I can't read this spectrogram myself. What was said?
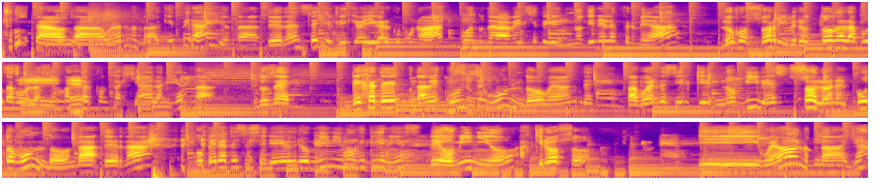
chuta, onda, weón, onda, ¿qué esperáis? Onda, de verdad, en serio, ¿crees que va a llegar como unos ascos donde va a haber gente que no tiene la enfermedad? Loco, sorry, pero toda la puta Sí, población va a eh. estar contagiada de la mierda. Entonces, déjate, dame un un, segundo. weón, para poder decir que no vives solo en el puto mundo. Onda, de verdad, opérate ese cerebro mínimo que tienes de homínido asqueroso. Y, weón, onda, ya,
